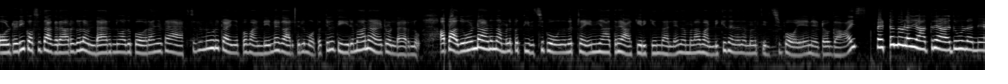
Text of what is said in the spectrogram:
ഓൾറെഡി കുറച്ച് തകരാറുകൾ ഉണ്ടായിരുന്നു. അത് പോരാഞ്ഞിട്ട് ആക്സിഡന്റ് കൂടി കഴിഞ്ഞപ്പോൾ വണ്ടീന്റെ കാര്യത്തിൽ മൊത്തത്തിൽ തീരുമാനമായിട്ടുണ്ടായിരുന്നു. അപ്പോൾ അതുകൊണ്ടാണ് നമ്മളിപ്പോൾ തിരിച്ചു പോകുന്നത് ട്രെയിൻ യാത്ര ആക്കിയിരിക്കുന്നത് അല്ലേ നമ്മൾ ആ വണ്ടിക്ക് തന്നെ നമ്മൾ തിരിച്ചു പോയേനെ കേട്ടോ ഗായ്സ് പെട്ടെന്നുള്ള യാത്ര ആയതുകൊണ്ട് തന്നെ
